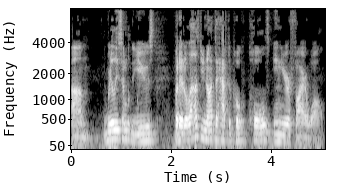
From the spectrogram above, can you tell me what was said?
um, really simple to use but it allows you not to have to poke holes in your firewall.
